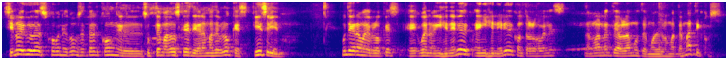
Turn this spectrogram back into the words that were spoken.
si no hay dudas, jóvenes, vamos a entrar con el subtema 2 que es diagramas de bloques. Fíjense bien, un diagrama de bloques, eh, bueno, en ingeniería, en ingeniería de control, jóvenes, normalmente hablamos de modelos matemáticos.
